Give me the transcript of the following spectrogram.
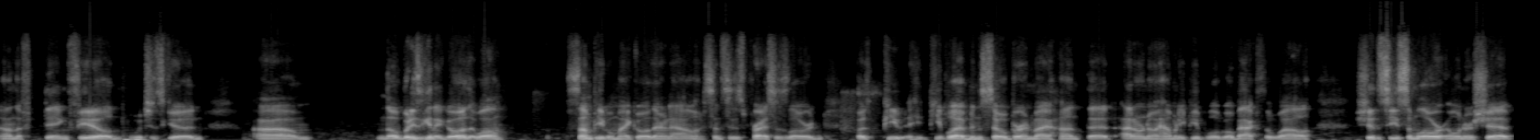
on the dang field, which is good. Um, nobody's gonna go there. Well, some people might go there now since his price is lowered. But pe- people have been so burned by Hunt that I don't know how many people will go back to the well. Should see some lower ownership.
